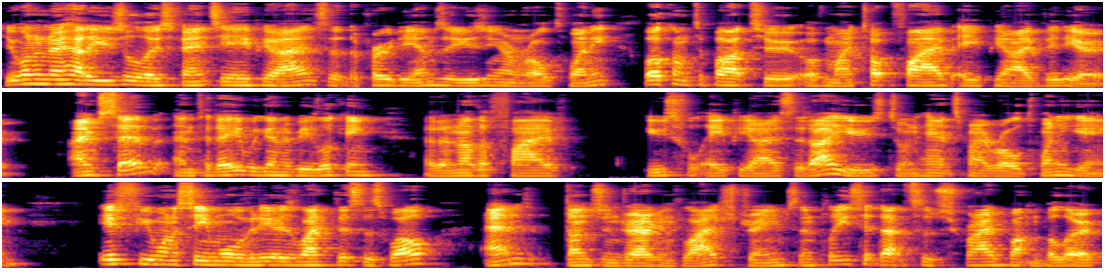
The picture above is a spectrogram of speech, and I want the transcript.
Do you want to know how to use all those fancy APIs that the pro DMs are using on Roll20? Welcome to part two of my top five API video. I'm Seb, and today we're going to be looking at another five useful APIs that I use to enhance my Roll20 game. If you want to see more videos like this as well, and Dungeons & Dragons live streams, then please hit that subscribe button below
